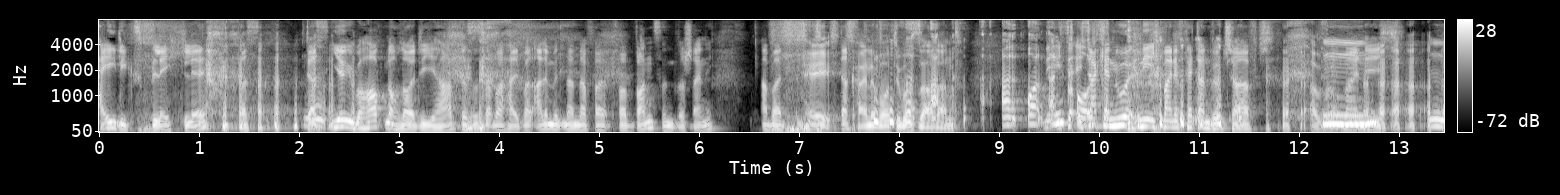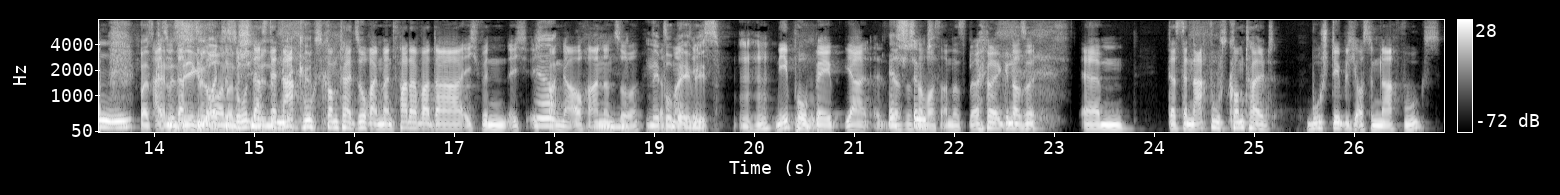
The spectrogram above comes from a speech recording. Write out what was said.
Heiligsblechle, dass, dass ihr überhaupt noch Leute hier habt, das ist aber halt, weil alle miteinander ver verwandt sind wahrscheinlich. Aber Hey, das, keine Worte über Saarland. An, an, ich, ich sag ja nur, nee, ich meine Vetternwirtschaft, Also, meine ich. ich weiß Also, keine dass die Leute so, dass der Nachwuchs kommt halt so rein. Mein Vater war da, ich bin, ich, ich Ja. fange da auch an und so. Das meinte ich. Nepo-Babys. Mhm. Nepo Babe, ja, das ist stimmt. noch was anderes. Genau so, ähm, dass der Nachwuchs kommt halt buchstäblich aus dem Nachwuchs.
